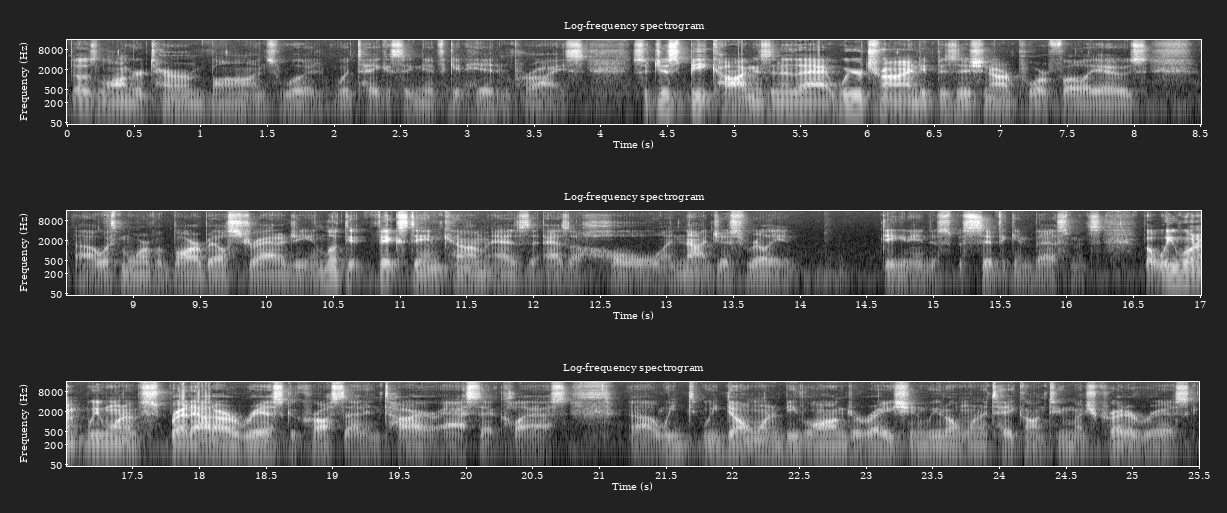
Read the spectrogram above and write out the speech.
those longer term bonds would would take a significant hit in price. So just be cognizant of that. We're trying to position our portfolios uh, with more of a barbell strategy and looked at fixed income as as a whole and not just really digging into specific investments. But we want to we want to spread out our risk across that entire asset class. Uh, we we don't want to be long duration. We don't want to take on too much credit risk.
